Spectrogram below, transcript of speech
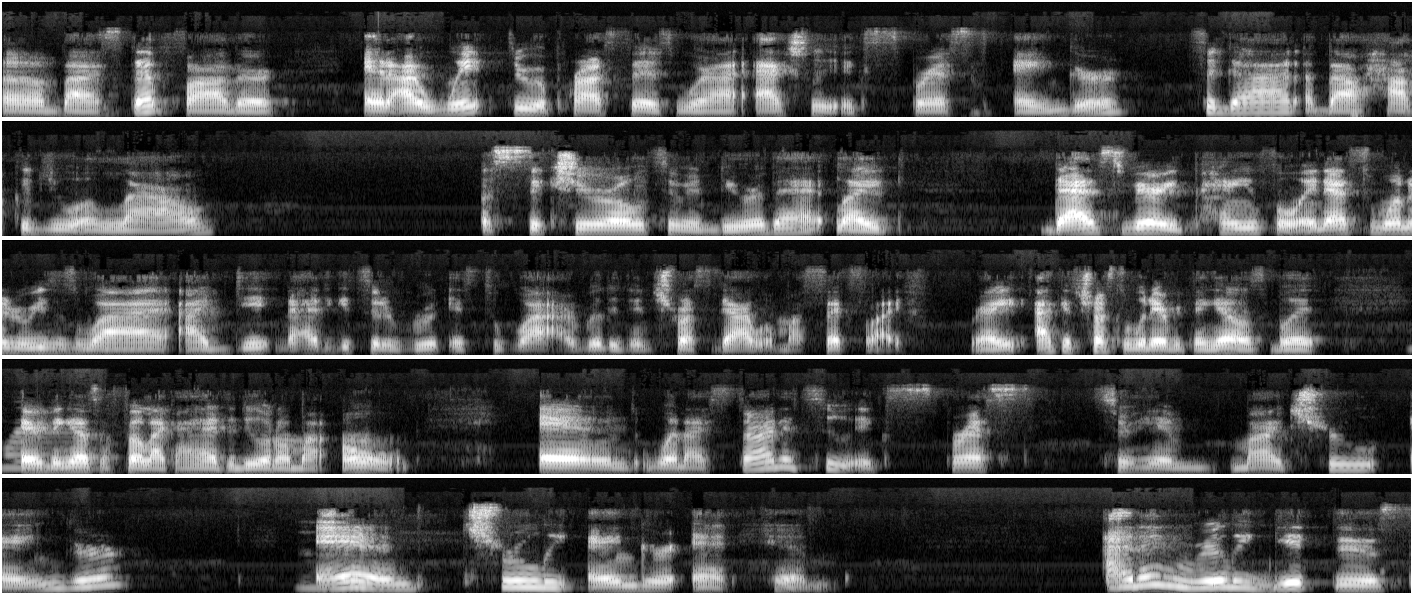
um, by a stepfather. And I went through a process where I actually expressed anger to God about how could you allow a six year old to endure that? Like, that's very painful. And that's one of the reasons why I didn't, I had to get to the root as to why I really didn't trust God with my sex life, right? I could trust him with everything else, but wow. everything else I felt like I had to do it on my own. And when I started to express to him my true anger mm-hmm. and truly anger at him, I didn't really get this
